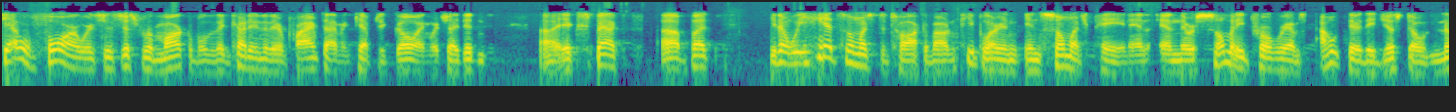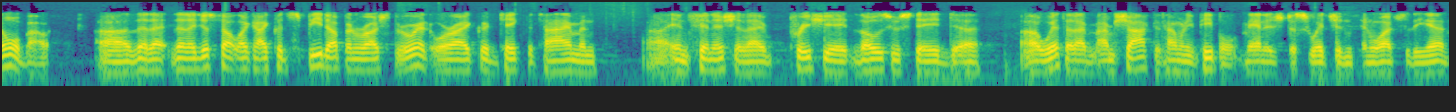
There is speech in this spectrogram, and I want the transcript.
Channel 4, which is just remarkable, they cut into their prime time and kept it going, which I didn't uh, expect. Uh, but you know, we had so much to talk about, and people are in, in so much pain, and, and there are so many programs out there they just don't know about. Uh, that I, that I just felt like I could speed up and rush through it, or I could take the time and uh, and finish. And I appreciate those who stayed uh, uh, with it. I'm, I'm shocked at how many people managed to switch and, and watch to the end.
